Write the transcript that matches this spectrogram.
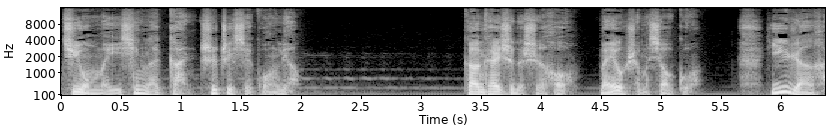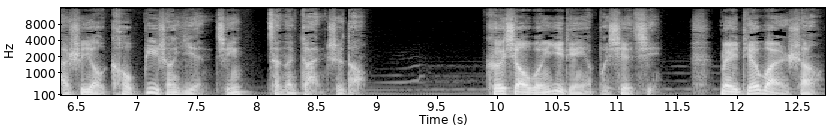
去用眉心来感知这些光亮。刚开始的时候没有什么效果，依然还是要靠闭上眼睛才能感知到。可小文一点也不泄气，每天晚上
